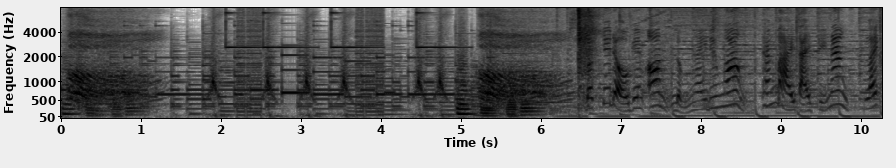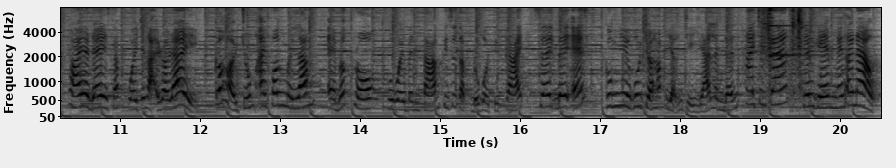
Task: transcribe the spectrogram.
Bật chế độ Game On, lụm ngay điêu ngon. Thắng bại tại kỹ năng Black Friday Day sắp quay trở lại rồi đây. Cơ hội trúng iPhone 15, AirPods Pro, Huawei Band 8 khi sưu tập đủ bộ chữ cái CBS cùng nhiều vui trò hấp dẫn trị giá lên đến 200k. Chơi game ngay thôi nào.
